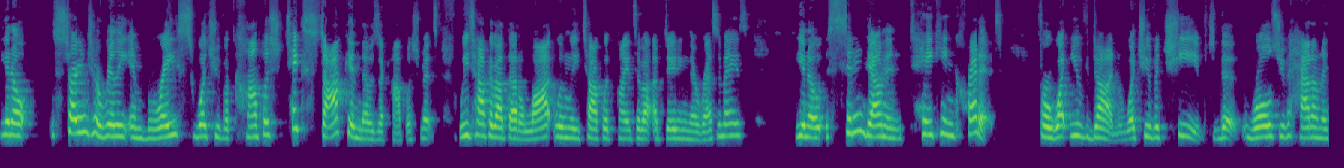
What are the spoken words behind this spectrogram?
you know, starting to really embrace what you've accomplished, take stock in those accomplishments. We talk about that a lot when we talk with clients about updating their resumes. You know, sitting down and taking credit for what you've done, what you've achieved, the roles you've had on a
